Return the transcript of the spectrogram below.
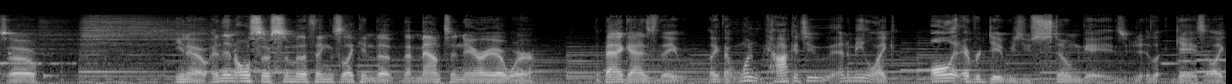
So, you know, and then also some of the things like in the that mountain area where the bad guys, they, like that one cockatoo enemy, like, all it ever did was use stone gaze. Gaze, like,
